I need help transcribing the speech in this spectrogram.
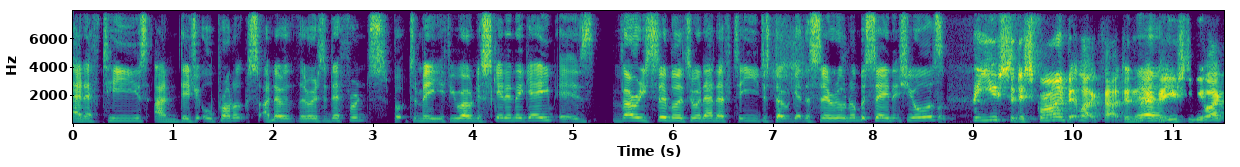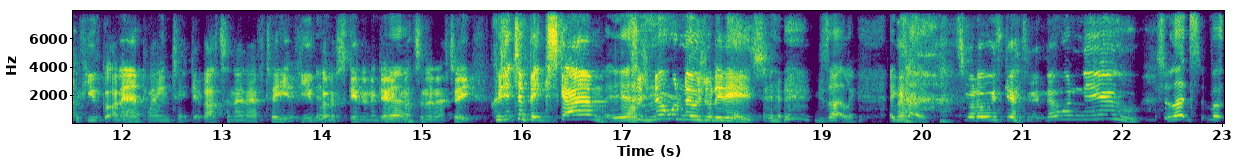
NFTs and digital products. I know that there is a difference, but to me, if you own a skin in a game, it is very similar to an NFT. You just don't get the serial number saying it's yours. They used to describe it like that, didn't Yeah. they? They used to be like, if you've got an airplane ticket, that's an NFT. If you've got a skin in a game, Yeah. that's an NFT. Because it's a big scam. Yeah. Because no one knows what it is. exactly, exactly. that's what always gets me. No one knew. so let's, but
